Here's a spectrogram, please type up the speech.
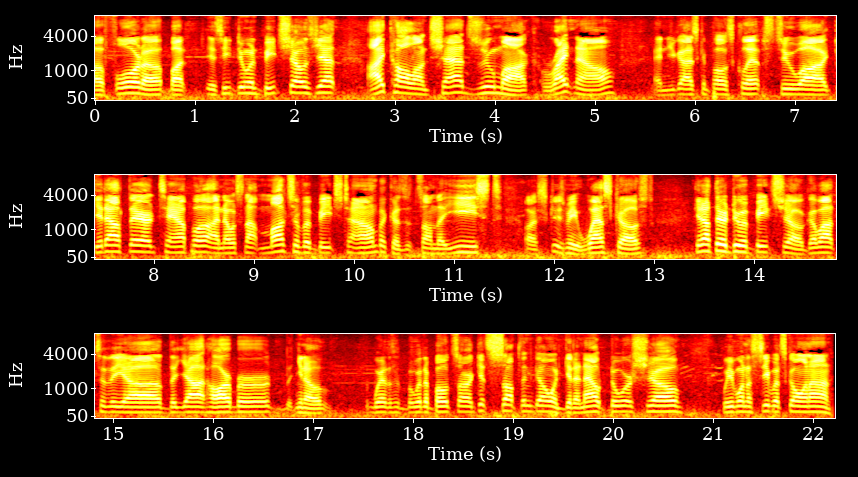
of Florida, but is he doing beach shows yet? I call on Chad Zumock right now, and you guys can post clips to uh, get out there Tampa. I know it's not much of a beach town because it's on the east, or excuse me, west coast. Get out there do a beach show. Go out to the uh, the yacht harbor, you know, where the, where the boats are. Get something going. Get an outdoor show. We want to see what's going on.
